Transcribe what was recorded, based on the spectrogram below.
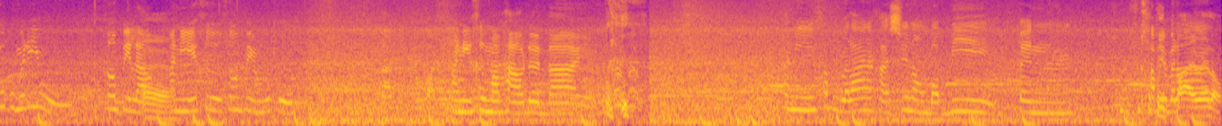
พวกกูไม่ได้อยู่เครื่องบินแล้ว เอออั อันนี้คือเครื่องบินของพวกกู อันนี้คือมะพร้าวเดินได้ อันนี้คาปิบาร่านะคะ ชื่อน้องบ๊อบบี้เป็นคาติปิดบาร่าป้ายไว้เหรอ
